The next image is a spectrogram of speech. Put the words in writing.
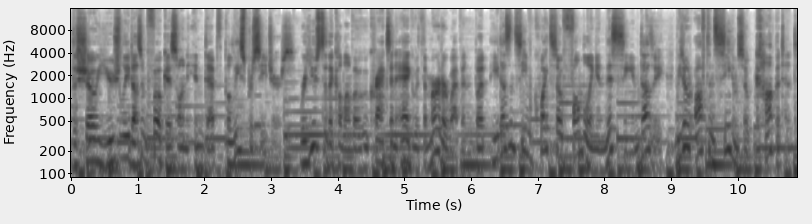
The show usually doesn't focus on in depth police procedures. We're used to the Columbo who cracks an egg with the murder weapon, but he doesn't seem quite so fumbling in this scene, does he? We don't often see him so competent.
